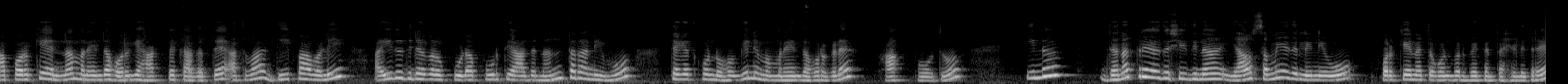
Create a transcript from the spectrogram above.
ಆ ಪೊರಕೆಯನ್ನು ಮನೆಯಿಂದ ಹೊರಗೆ ಹಾಕಬೇಕಾಗತ್ತೆ. ಅಥವಾ ದೀಪಾವಳಿ ಐದು ದಿನಗಳು ಕೂಡ ಪೂರ್ತಿ ಆದ ನಂತರ ನೀವು ತೆಗೆದುಕೊಂಡು ಹೋಗಿ ನಿಮ್ಮ ಮನೆಯಿಂದ ಹೊರಗಡೆ ಹಾಕ್ಬೋದು. ಇನ್ನು ಧನತ್ರಯೋದಶಿ ದಿನ ಯಾವ ಸಮಯದಲ್ಲಿ ನೀವು ಪೊರಕೆಯನ್ನು ತೊಗೊಂಡು ಬರಬೇಕಂತ ಹೇಳಿದರೆ,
